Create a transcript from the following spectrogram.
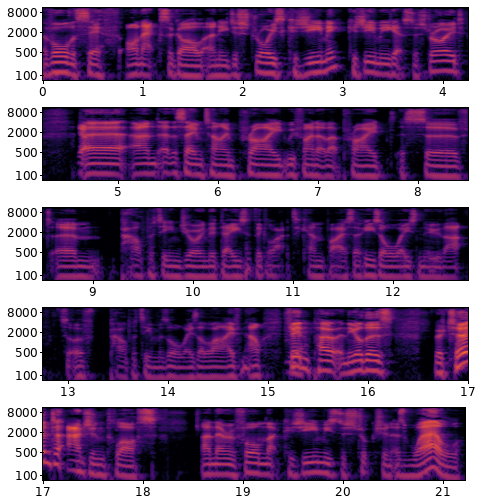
of all the Sith on Exegol, and he destroys Kijimi. Kijimi gets destroyed, uh, and at the same time, Pryde. We find out that Pryde has served um, Palpatine during the days of the Galactic Empire, so he's always knew that sort of Palpatine was always alive. Now Finn, Poe, and the others return to Ajan Kloss, and they're informed that Kijimi's destruction as well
